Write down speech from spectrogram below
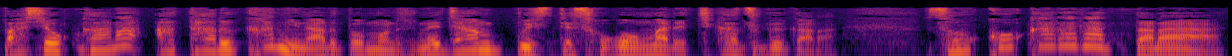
場所から当たるかになると思うんですね。ジャンプしてそこまで近づくから。そこからだったら、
